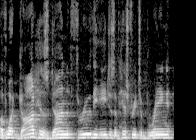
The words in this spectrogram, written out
of what God has done through the ages of history to bring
